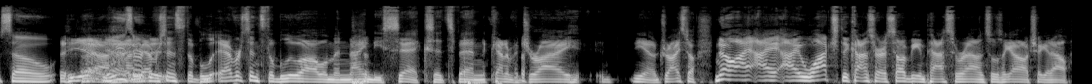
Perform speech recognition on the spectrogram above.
So uh, Yeah, Yeah, Weezer, ever since the blue, ever since the blue album in '96, it's been kind of a dry, you know, dry spell. No, I, I I watched the concert. I saw it being passed around, so I was like, oh, I'll check it out.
